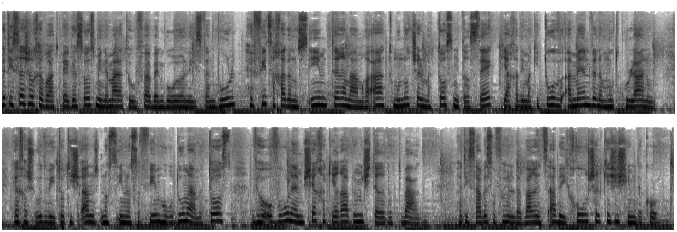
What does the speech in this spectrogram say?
בטיסה של חברת פגסוס מנמל התעופה בן גוריון לאיסטנבול, הפיץ אחד הנוסעים טרם ההמראה תמונות של מטוס מתרסק, יחד עם הכיתוב אמן ונמות כולנו. החשוד ואיתו תשעה נוסעים נוספים הורדו מהמטוס והועברו להמשך חקירה במשטרת נתב"ג. הטיסה בסופו של דבר יצאה באיחור של כ-60 דקות.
